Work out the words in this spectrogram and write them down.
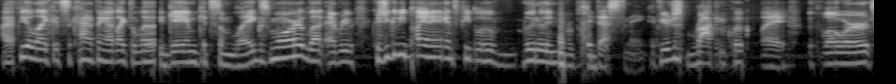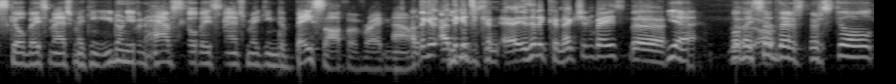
I feel like it's the kind of thing I'd like to let the game get some legs more. Let every because you could be playing against people who've literally never played Destiny. If you're just rocking quick play with lower skill based matchmaking, you don't even have skill based matchmaking to base off of right now. I think it, I You think it's just- con- isn't it connection based? The yeah. Well, the- they oh. said or- there's there's still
